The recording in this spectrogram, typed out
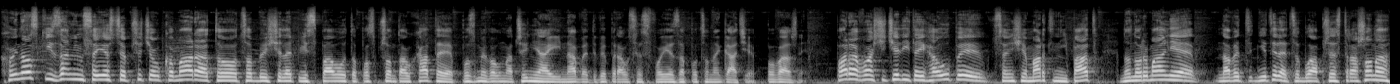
Chojnowski, zanim se jeszcze przyciął komara, to co by się lepiej spało, to posprzątał chatę, pozmywał naczynia i nawet wyprał se swoje zapocone gacie. Poważnie. Para właścicieli tej chałupy, w sensie Martin i Pat, no normalnie nawet nie tyle co była przestraszona,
